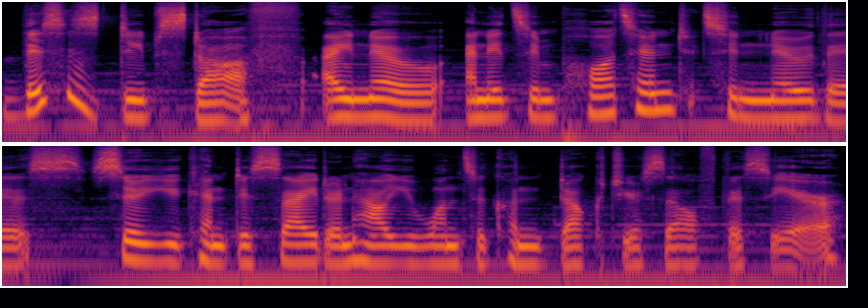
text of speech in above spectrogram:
This is deep stuff, I know, and it's important to know this so you can decide on how you want to conduct yourself this year.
